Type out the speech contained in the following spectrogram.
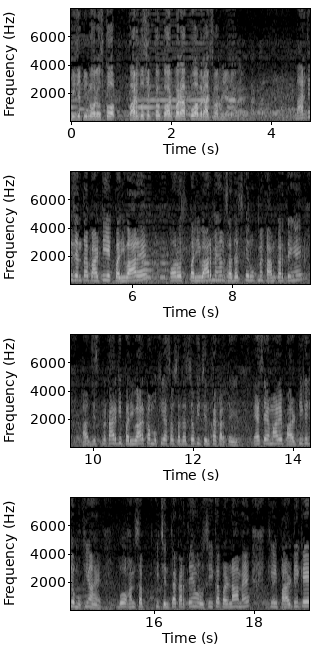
बीजेपी में और उसको पारितोषिक तौर पर आपको अब राज्यसभा भेजा जा रहा है। भारतीय जनता पार्टी एक परिवार है और उस परिवार में हम सदस्य के रूप में काम करते हैं। हाँ जिस प्रकार की परिवार का मुखिया सब सदस्यों की चिंता करते हैं, ऐसे हमारे पार्टी के जो मुखिया हैं वो हम सब की चिंता करते हैं और उसी का परिणाम है कि पार्टी के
